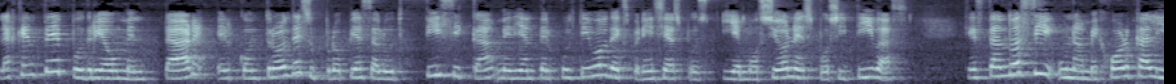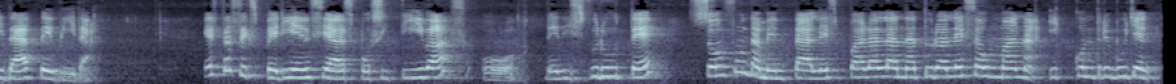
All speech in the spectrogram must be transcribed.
La gente podría aumentar el control de su propia salud física mediante el cultivo de experiencias y emociones positivas, gestando así una mejor calidad de vida. Estas experiencias positivas o de disfrute son fundamentales para la naturaleza humana y contribuyen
